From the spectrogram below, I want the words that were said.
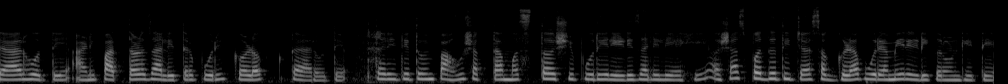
तयार होते आणि पातळ झाली तर पुरी कडक तयार होते. तर इथे तुम्ही पाहू शकता मस्त अशी पुरी रेडी झालेली आहे. अशाच पद्धतीच्या सगळ्या पुऱ्या मी रेडी करून घेते.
